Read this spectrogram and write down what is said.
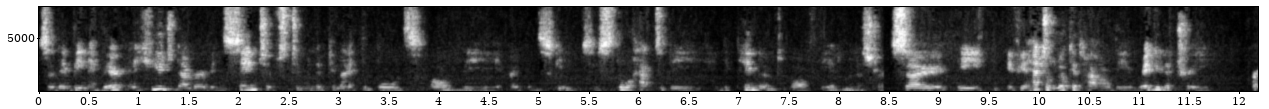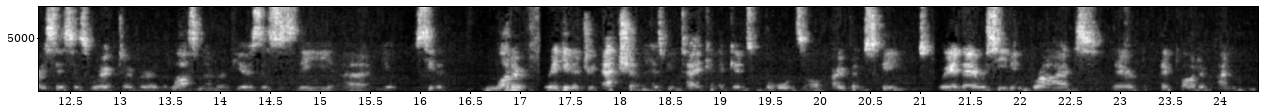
So there have been a, very, a huge number of incentives to manipulate the boards of the open schemes. You still have to be independent of the administrator. So the, if you had to look at how the regulatory process has worked over the last number of years, is the uh, you see that a lot of regulatory action has been taken against boards of open schemes where they're receiving bribes, they're, they're part of un,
